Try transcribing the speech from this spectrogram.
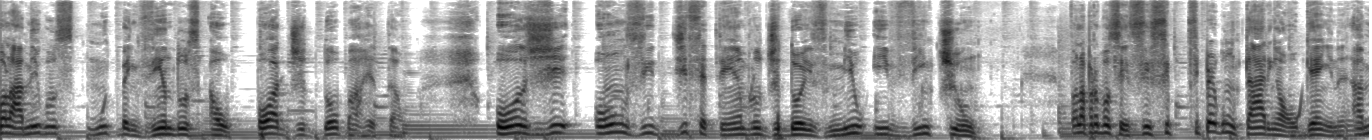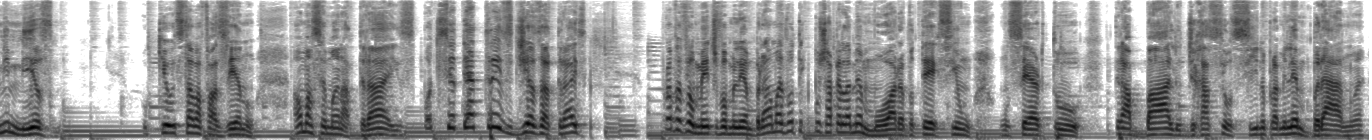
Olá, amigos, muito bem-vindos ao Pod do Barretão. Hoje, 11 de setembro de 2021. Falar para vocês, se, se, se, perguntarem a alguém, né, a mim mesmo, o que eu estava fazendo há uma semana atrás, pode ser até três dias atrás, provavelmente vou me lembrar, mas vou ter que puxar pela memória, vou ter assim, um, um certo trabalho de raciocínio para me lembrar, não é?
